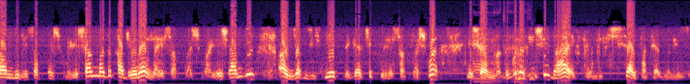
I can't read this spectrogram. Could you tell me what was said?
tam bir hesaplaşma yaşanmadı, kadrolarla hesaplaşma yaşandı. Ancak zihniyetle gerçek bir hesaplaşma yaşanmadı. Evet, Buna evet. bir şey daha eklendi, kişisel paternalizm.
